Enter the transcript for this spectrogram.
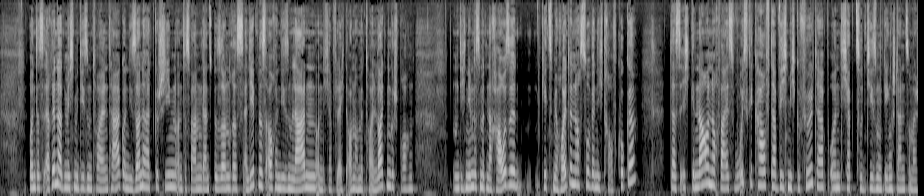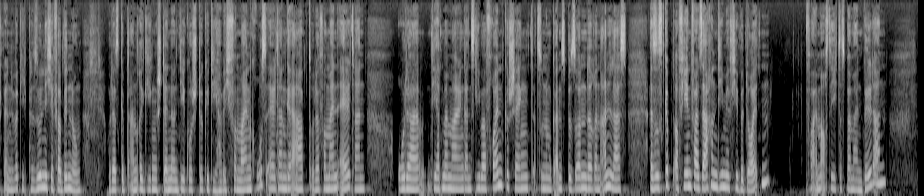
Und das erinnert mich mit diesem tollen Tag und die Sonne hat geschienen und das war ein ganz besonderes Erlebnis auch in diesem Laden und ich habe vielleicht auch noch mit tollen Leuten gesprochen. Und ich nehme das mit nach Hause. Geht es mir heute noch so, wenn ich drauf gucke? Dass ich genau noch weiß, wo ich es gekauft habe, wie ich mich gefühlt habe und ich habe zu diesem Gegenstand zum Beispiel eine wirklich persönliche Verbindung. Oder es gibt andere Gegenstände und Dekostücke, die habe ich von meinen Großeltern geerbt oder von meinen Eltern. Oder die hat mir mal ein ganz lieber Freund geschenkt zu einem ganz besonderen Anlass. Also es gibt auf jeden Fall Sachen, die mir viel bedeuten. Vor allem auch sehe ich das bei meinen Bildern.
